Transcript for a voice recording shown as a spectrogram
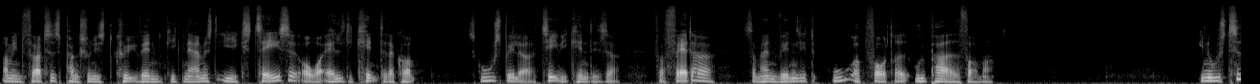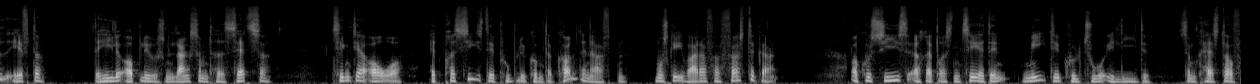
og min førtidspensionist køven gik nærmest i ekstase over alle de kendte, der kom. Skuespillere, tv-kendte forfattere, som han venligt uopfordret udpegede for mig. En uges tid efter, da hele oplevelsen langsomt havde sat sig, tænkte jeg over, at præcis det publikum, der kom den aften, måske var der for første gang, og kunne siges at repræsentere den mediekulturelite, som Kastorf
